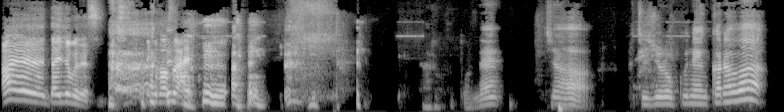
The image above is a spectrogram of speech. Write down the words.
あ、えー大丈夫です。てください。なるほどね。じゃあ、86年からは、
